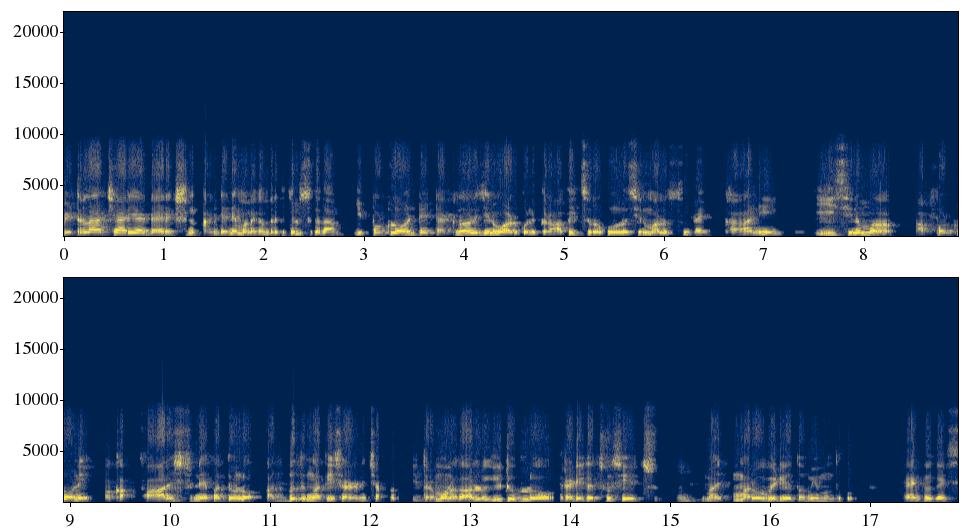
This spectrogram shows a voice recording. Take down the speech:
విఠలాచార్య డైరెక్షన్ అంటేనే మనకందరికి తెలుసు కదా. ఇప్పట్లో అంటే టెక్నాలజీని వాడుకొని గ్రాఫిక్స్ రూపంలో సినిమాలు వస్తుంటాయి. కానీ ఈ సినిమా అప్పట్లోనే ఒక ఫారెస్ట్ నేపథ్యంలో అద్భుతంగా తీశాడని చెప్పదు ఇద్దరు మునగాళ్ళు యూట్యూబ్లో రెడీగా చూసేయచ్చు. మరో వీడియోతో మీ ముందుకు. థ్యాంక్ యూ గైస్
